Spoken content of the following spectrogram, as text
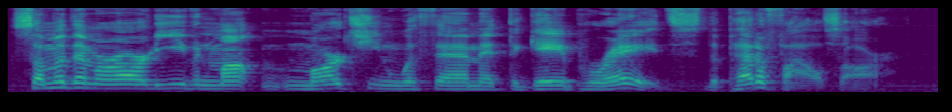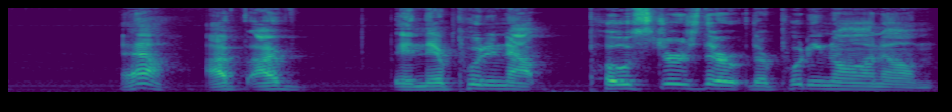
Some of them are already even ma- marching with them at the gay parades. The pedophiles are. Yeah, I've, I've, and they're putting out posters. They're they're putting on um,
